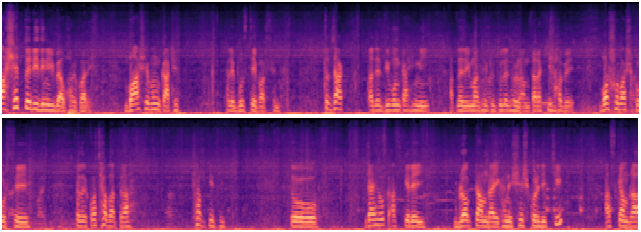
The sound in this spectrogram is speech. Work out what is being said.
বাঁশের তৈরি জিনিস ব্যবহার করে। বাঁশ এবং কাঠের, তাহলে বুঝতেই পারছেন। তো যাক, তাদের জীবন কাহিনী আপনাদের এই মাঝে একটু তুলে ধরলাম, তারা কীভাবে বসবাস করছে, তাদের কথাবার্তা সব কিছুই তো যাই হোক, আজকের এই ব্লগটা আমরা এখানে শেষ করে দিচ্ছি। আজকে আমরা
